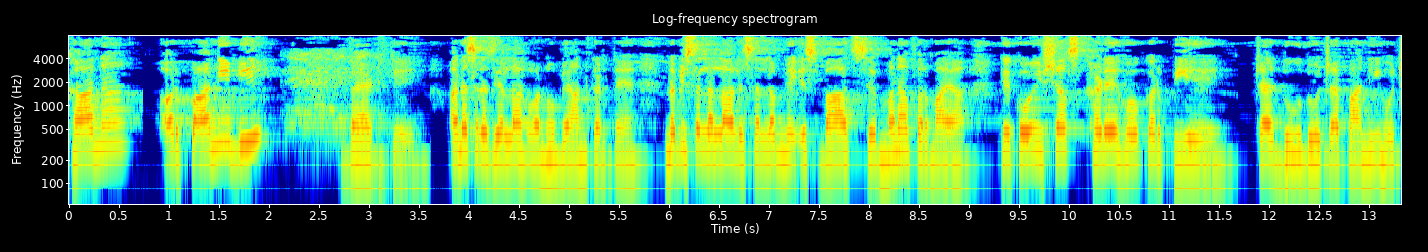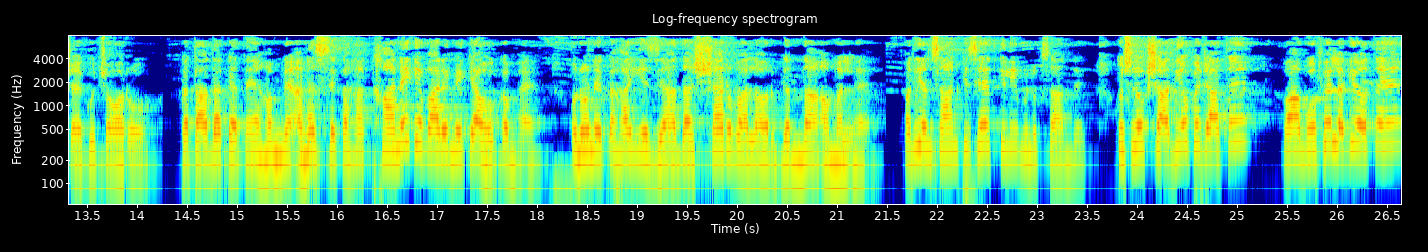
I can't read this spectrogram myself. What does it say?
खाना और पानी भी बैठ के। अनस रज़ी अल्लाह बयान करते हैं, नबी सल्लल्लाहु अलैहि वसल्लम ने इस बात से मना फरमाया कि कोई शख्स खड़े होकर पिए, चाहे दूध हो, चाहे पानी हो, चाहे कुछ और हो। कतादा कहते हैं, हमने अनस से कहा, खाने के बारे में क्या हुक्म है? उन्होंने कहा, ये ज़्यादा शर वाला और गंदा अमल है। और ये इंसान की सेहत के लिए भी नुकसानदेह कुछ लोग शादियों पे जाते हैं, वहाँ बूफे लगे होते हैं,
